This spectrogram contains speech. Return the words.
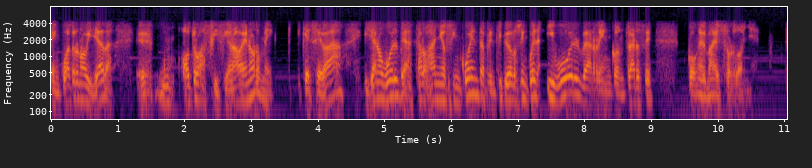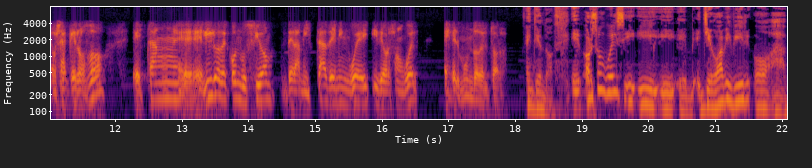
en cuatro novilladas. Es un- otro aficionado enorme que se va y ya no vuelve hasta los años 50, principios de los 50, y vuelve a reencontrarse con el maestro Ordóñez. O sea que los dos están, eh, el hilo de conducción de la amistad de Hemingway y de Orson Welles es el mundo del toro. Entiendo. Eh, Orson Welles y, y- y, eh, llegó a vivir o a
